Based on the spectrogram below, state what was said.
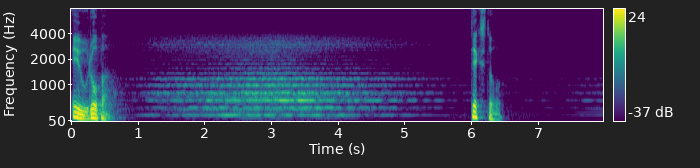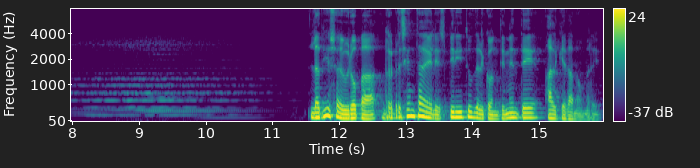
Europa. Texto. La diosa Europa representa el espíritu del continente al que da nombre.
